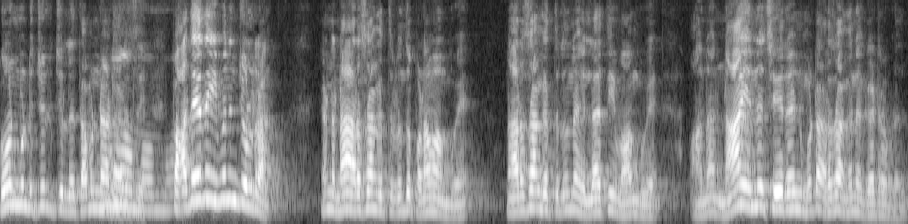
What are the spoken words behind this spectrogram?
கவர்மெண்ட் சொல்லி சொல்ல தமிழ்நாடு அரசு. இப்போ அதே தான் இவனும் சொல்கிறான் ஏன்டா நான் அரசாங்கத்திலேருந்து பணம் வாங்குவேன். நான் அரசாங்கத்திலேருந்து நான் எல்லாத்தையும் வாங்குவேன். ஆனால் நான் என்ன செய்கிறேன்னு மட்டும் அரசாங்கம் கேட்டக்கூடாது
